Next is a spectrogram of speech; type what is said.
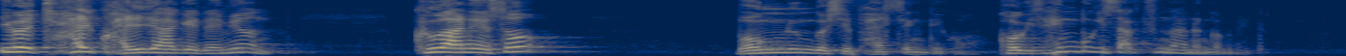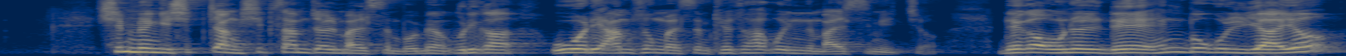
이걸 잘 관리하게 되면 그 안에서 먹는 것이 발생되고 거기서 행복이 싹 튼다는 겁니다. 신명기 10장 13절 말씀 보면 우리가 5월의 암송 말씀 계속 하고 있는 말씀이 있죠. 내가 오늘 내 행복을 위하여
